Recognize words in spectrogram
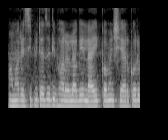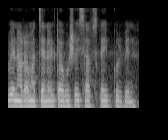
আমার রেসিপিটা যদি ভালো লাগে লাইক কমেন্ট শেয়ার করবেন। আর আমার চ্যানেলটা অবশ্যই সাবস্ক্রাইব করবেন।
